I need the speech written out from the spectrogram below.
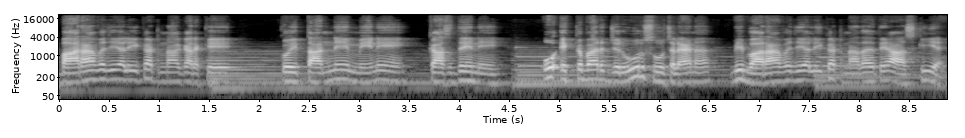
12 ਵਜੇ ਵਾਲੀ ਘਟਨਾ ਕਰਕੇ ਕੋਈ ਤਾਨੇ ਮਿਹਨੇ ਕੱਸਦੇ ਨੇ, ਉਹ ਇੱਕ ਵਾਰ ਜ਼ਰੂਰ ਸੋਚ ਲੈਣ ਵੀ 12 ਵਜੇ ਵਾਲੀ ਘਟਨਾ ਦਾ ਇਤਿਹਾਸ ਕੀ ਹੈ।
